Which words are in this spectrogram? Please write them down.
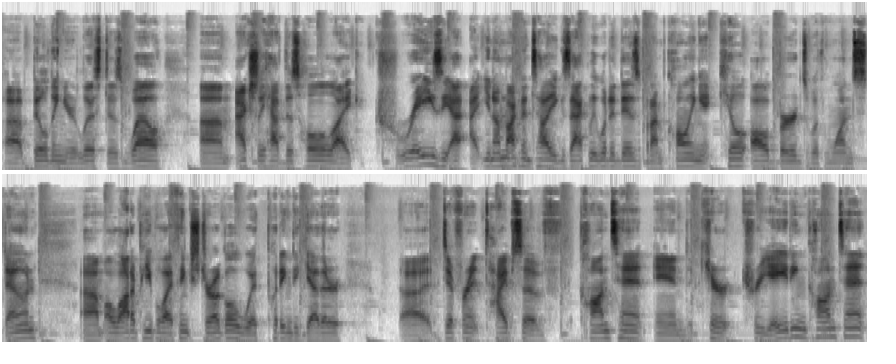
uh, building your list as well um, actually have this whole like crazy I, I, you know i'm not going to tell you exactly what it is but i'm calling it kill all birds with one stone. Um, a lot of people i think struggle with putting together uh, different types of content and creating content.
